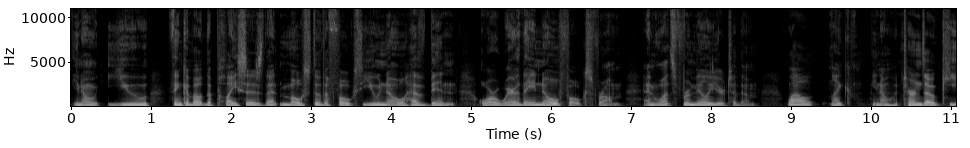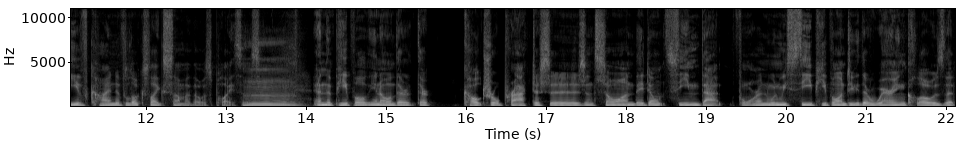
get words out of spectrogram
you know you think about the places that most of the folks you know have been, or where they know folks from, and what's familiar to them. Well, like you know, it turns out Kiev kind of looks like some of those places Mm. and the people, you know, their their cultural practices and so on, they don't seem that foreign. When we see people on TV, they're wearing clothes that,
